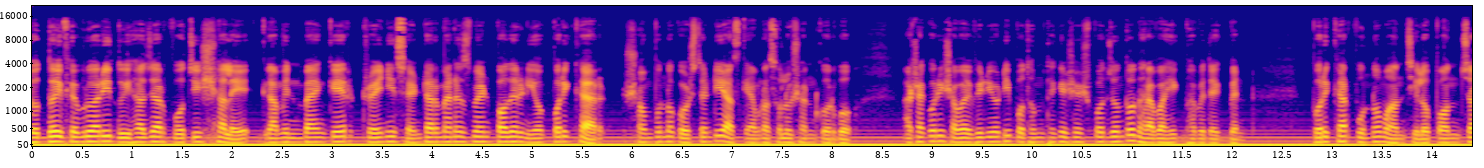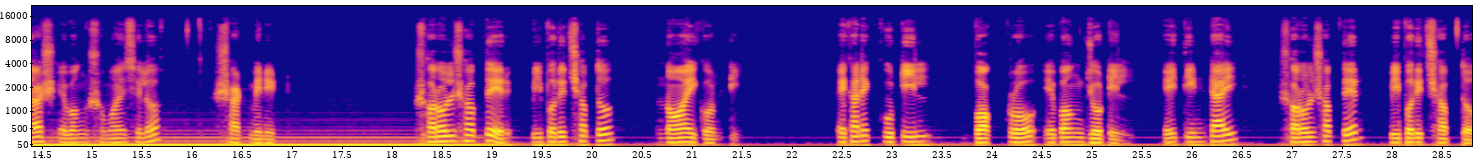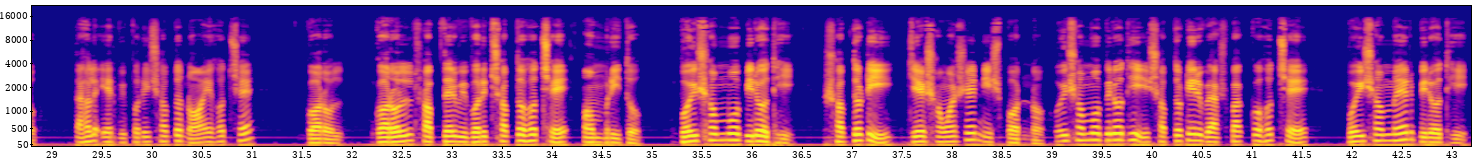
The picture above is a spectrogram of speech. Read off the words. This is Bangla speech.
চোদ্দোই ফেব্রুয়ারি দুই হাজার পঁচিশ সালে গ্রামীণ ব্যাংকের ট্রেনি সেন্টার ম্যানেজমেন্ট পদের নিয়োগ পরীক্ষার সম্পূর্ণ কোশ্চেনটি আজকে আমরা সলিউশন করব। আশা করি সবাই ভিডিওটি প্রথম থেকে শেষ পর্যন্ত ধারাবাহিকভাবে দেখবেন। পরীক্ষার পূর্ণ মান ছিল পঞ্চাশ এবং সময় ছিল ষাট মিনিট। সরল শব্দের বিপরীত শব্দ নয় কোনটি এখানে কুটিল, বক্র এবং জটিল, এই তিনটাই সরল শব্দের বিপরীত শব্দ। তাহলে এর বিপরীত শব্দ নয় হচ্ছে গরল। গরল শব্দের বিপরীত শব্দ হচ্ছে অমৃত। বৈষম্য বিরোধী শব্দটি যে সমাসে নিষ্পন্ন। বৈষম্য বিরোধী শব্দটির ব্যাসবাক্য হচ্ছে বৈষম্যের বিরোধী।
